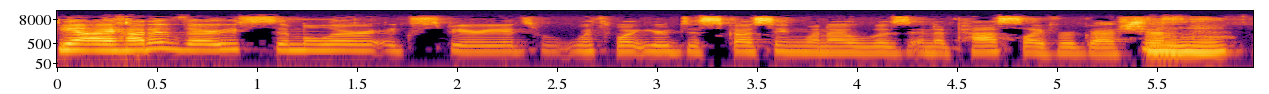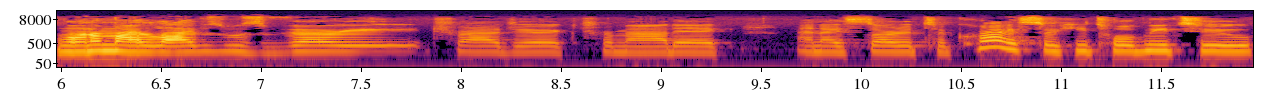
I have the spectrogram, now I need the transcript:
Yeah, I had a very similar experience with what you're discussing when I was in a past life regression. Mm-hmm. One of my lives was very tragic, traumatic, and I started to cry. So he told me to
